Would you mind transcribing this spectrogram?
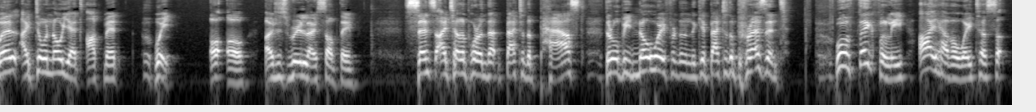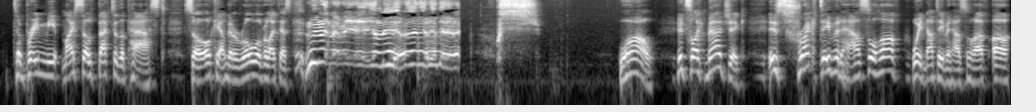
Well, I don't know yet, Achmed. Wait, uh-oh, I just realized something. Since I teleported that back to the past, there will be no way for them to get back to the present. Well, thankfully, I have a way to to bring me myself back to the past. So, okay, I'm gonna roll over like this. Wow, it's like magic. Is Shrek David Hasselhoff? Wait, not David Hasselhoff. Uh,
